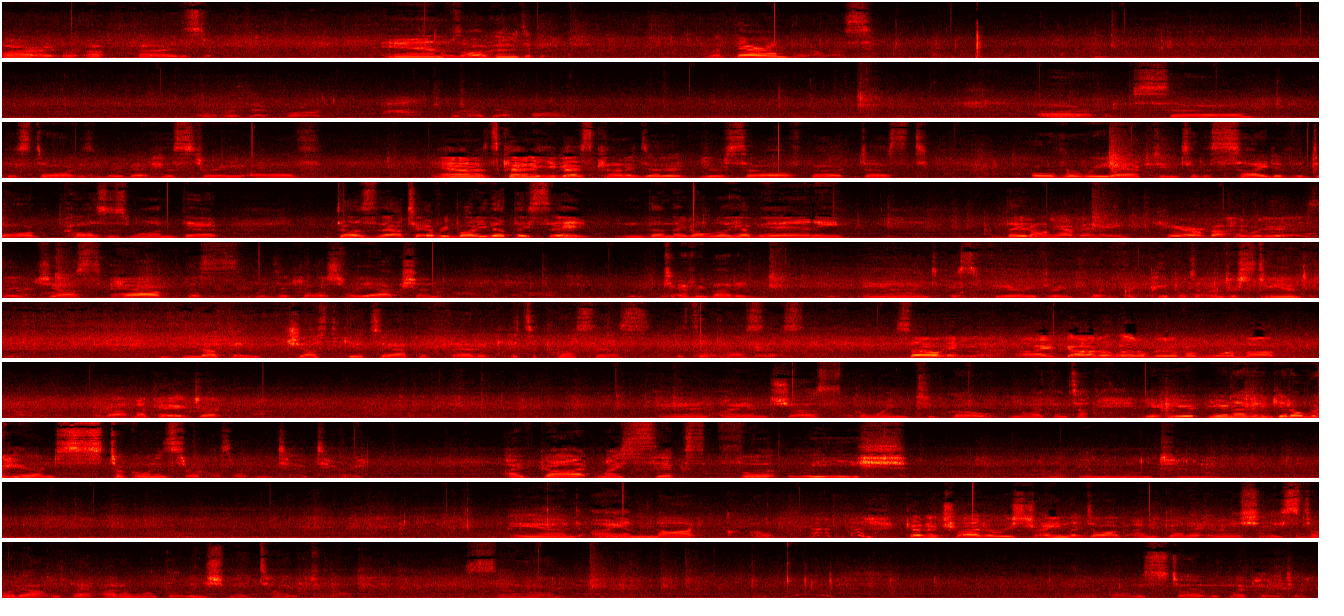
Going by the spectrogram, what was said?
All right, we're up by the store. And there's all kinds of people with their umbrellas. We're not that far. We're not that far. All right, so this dog has a very bad history of, and it's kind of, you guys kind of did it yourself, but just overreacting to the sight of the dog causes one that does that to everybody that they see. And then they don't really have any, they don't have any care about who it is. They just have this ridiculous reaction to everybody. And it's very, very important for people to understand nothing just gets apathetic. It's a process. It's a process. So anyway, I got a little bit of a warm up. I got my pager. And I am just going to go north and south. You, you're not going to get over here and start going in circles with me, Tag Terry. I've got my six foot leash. I might be on the wrong channel. And I am not gonna try to restrain the dog. I'm gonna initially start out with that. I don't want the leash made tight though. So gonna always start with my pager.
